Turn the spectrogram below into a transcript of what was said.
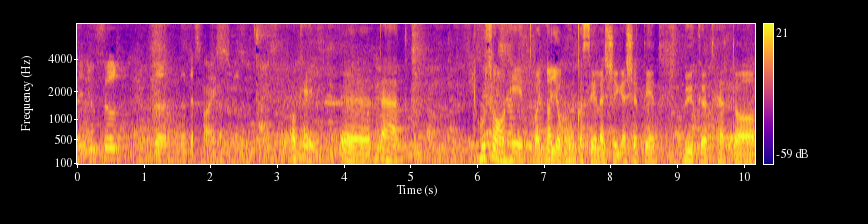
Did you fill the, the that's nice. Oké, okay. tehát 27 vagy nagyobb munkaszélesség esetén működhet a,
